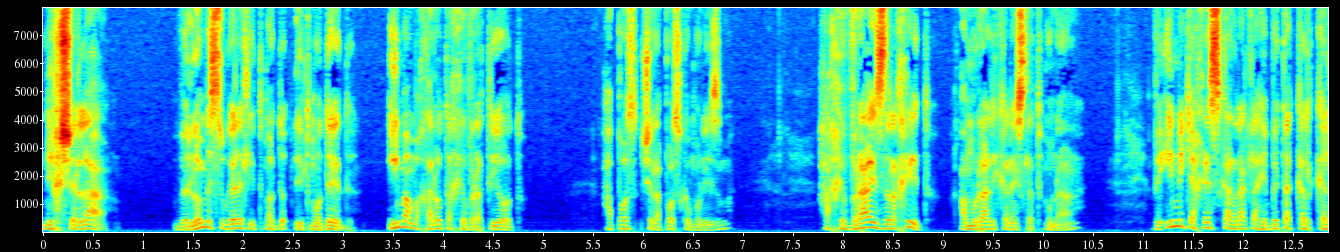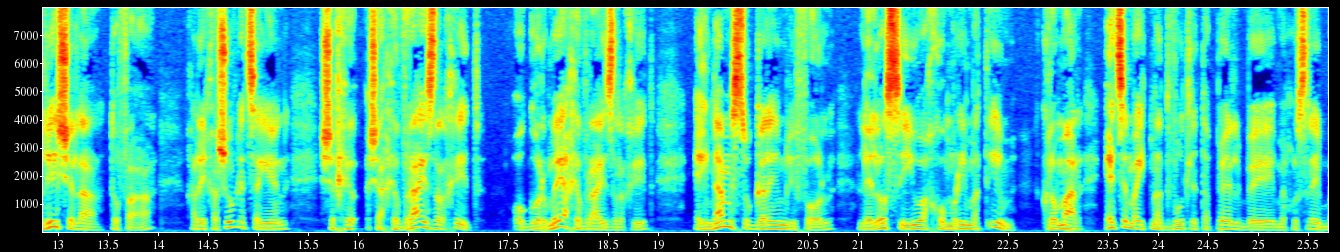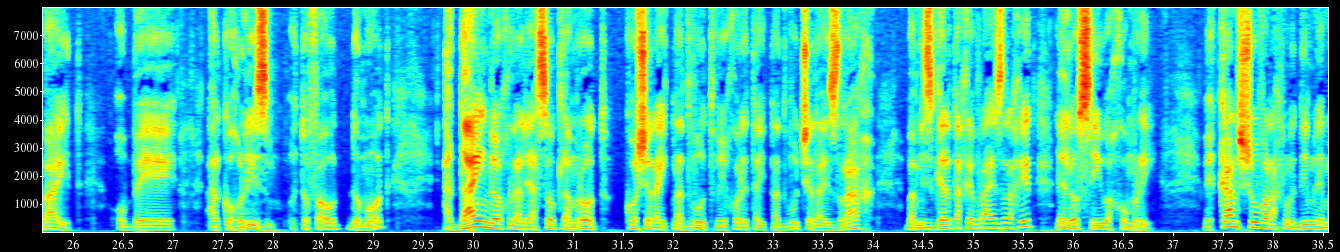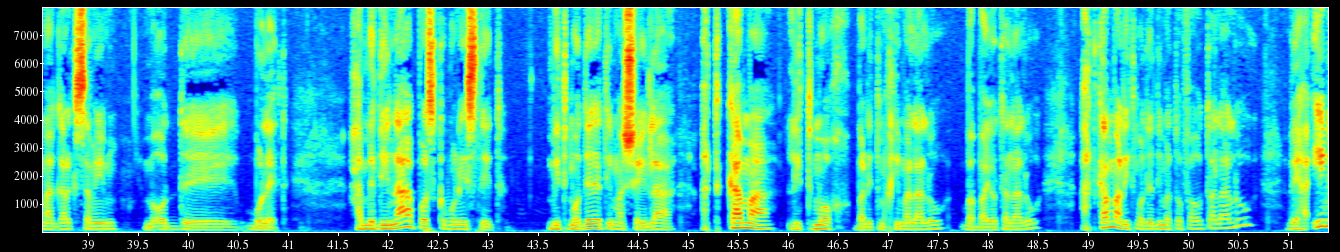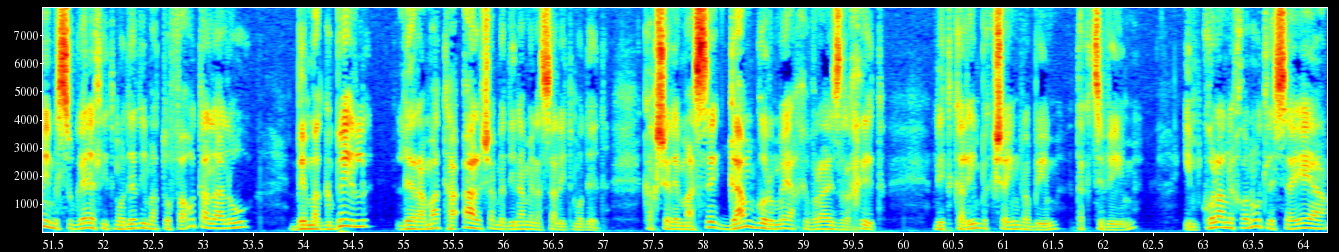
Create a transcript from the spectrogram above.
נכשלה ולא מסוגלת להתמודד, להתמודד עם המחלות החברתיות הפוס, של הפוסט-קומוניזם, החברה האזרחית אמורה להיכנס לתמונה, ואם נתייחס כאן רק להיבט הכלכלי של התופעה, הרי חשוב לציין שח, שהחברה האזרחית או גורמי החברה האזרחית אינם מסוגלים לפעול ללא סיוע חומרי מתאים. כלומר, עצם ההתנדבות לטפל במחוסרי בית או באלכוהוליזם או תופעות דומות, עדיין לא יכולה להיעשות למרות כושר ההתנדבות ויכולת ההתנדבות של האזרח במסגרת החברה האזרחית, ללא סיוע חומרי. וכאן שוב אנחנו עדים למעגל קסמים מאוד uh, בולט. המדינה הפוסט-קומוניסטית מתמודדת עם השאלה עד כמה לתמוך בנתמכים הללו, בבעיות הללו, עד כמה להתמודד עם התופעות הללו, והאם היא מסוגלת להתמודד עם התופעות הללו במקביל לרמת העל שהמדינה מנסה להתמודד. כך שלמעשה גם גורמי החברה האזרחית נתקלים בקשיים רבים, תקציביים, עם כל הנכונות לסייע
